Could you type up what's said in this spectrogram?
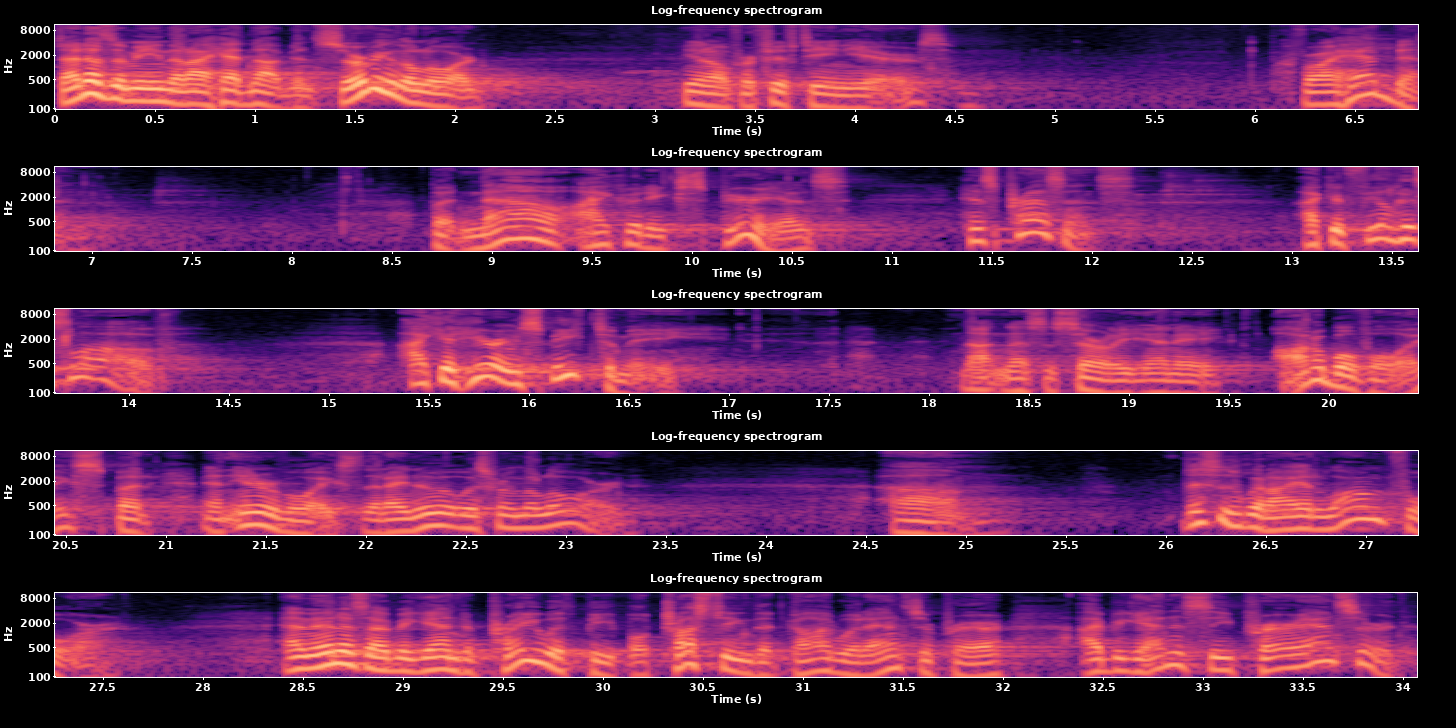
That doesn't mean that I had not been serving the Lord, you know, for 15 years, for I had been. But now I could experience his presence. I could feel his love. I could hear him speak to me, not necessarily in a audible voice, but an inner voice that I knew it was from the Lord. Um, this is what I had longed for. And then as I began to pray with people, trusting that God would answer prayer, I began to see prayer answered,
